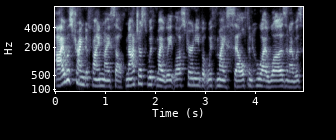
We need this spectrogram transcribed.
I was trying to find myself, not just with my weight loss journey, but with myself and who I was. And I was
